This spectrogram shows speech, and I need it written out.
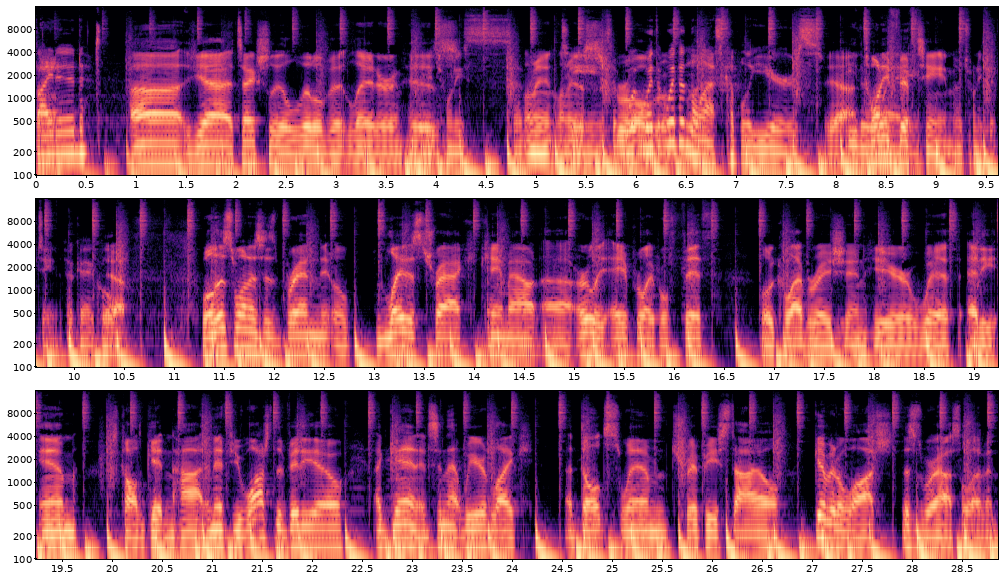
Is that what we decided? Uh, yeah, it's actually a little bit later in his. 2017. Let me- let me just So scroll with- real within the quick. last couple of years. Yeah, either way. 2015. Oh, 2015. Okay, cool. Yeah. Well, this one is his brand new, well, latest track. Came out uh, early April, April 5th. Little collaboration here with Eddie M. It's called Getting Hot. And if you watch the video, again, it's in that weird, like, adult swim, trippy style. Give it a watch. This is Warehouse 11.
